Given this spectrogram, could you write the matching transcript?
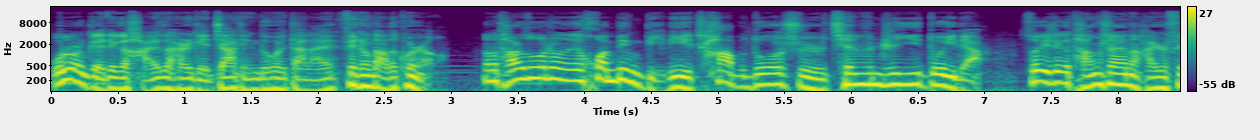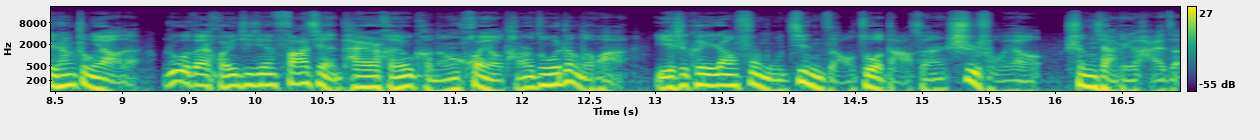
无论给这个孩子还是给家庭，都会带来非常大的困扰。那么唐氏综合症的患病比例差不多是千分之一多一点儿所以这个唐筛呢还是非常重要的。如果在怀孕期间发现胎儿很有可能患有唐氏综合症的话，也是可以让父母尽早做打算，是否要生下这个孩子。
